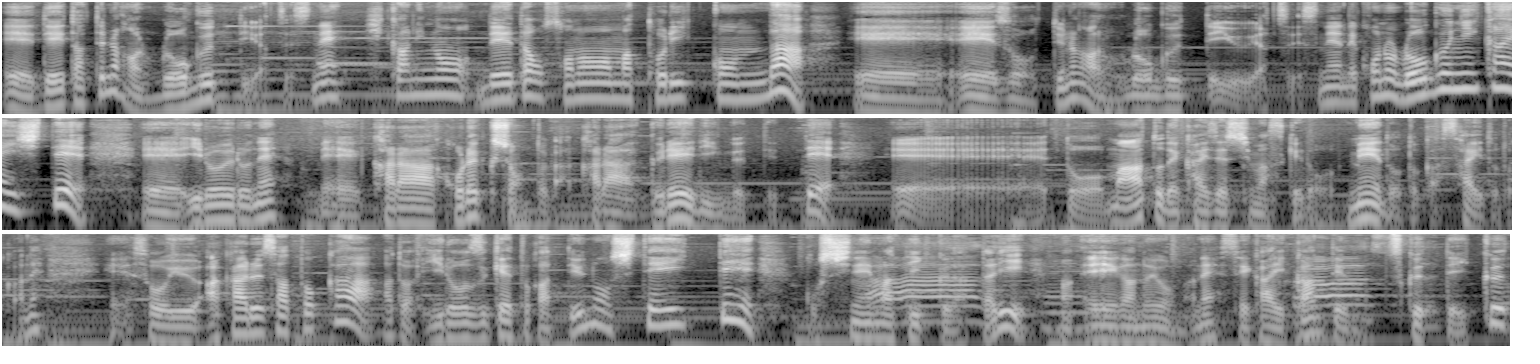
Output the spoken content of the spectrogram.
えデータっていうのがログっていうやつですね。光のデータをそのまま取り込んだ、えー映像っていうのがログっていうやつですね。でこのログに関して、えーいろいろね、えカラーコレクションとかカラーグレーディングって言ってえーっとまあ後で解説しますけど明度とかサイドとかね、えーそういう明るさとかあとは色付けとかっていうのをしていってこうシネマティックだったり、まあ、映画のようなね世界観っていうのを作っていくっ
